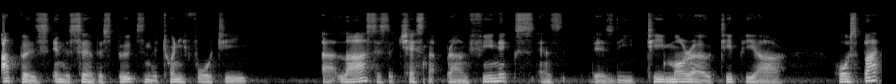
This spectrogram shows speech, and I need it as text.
uppers in the service boots in the 2040 uh, last. There's the chestnut brown phoenix, and there's the T Morrow TPR horsebutt.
